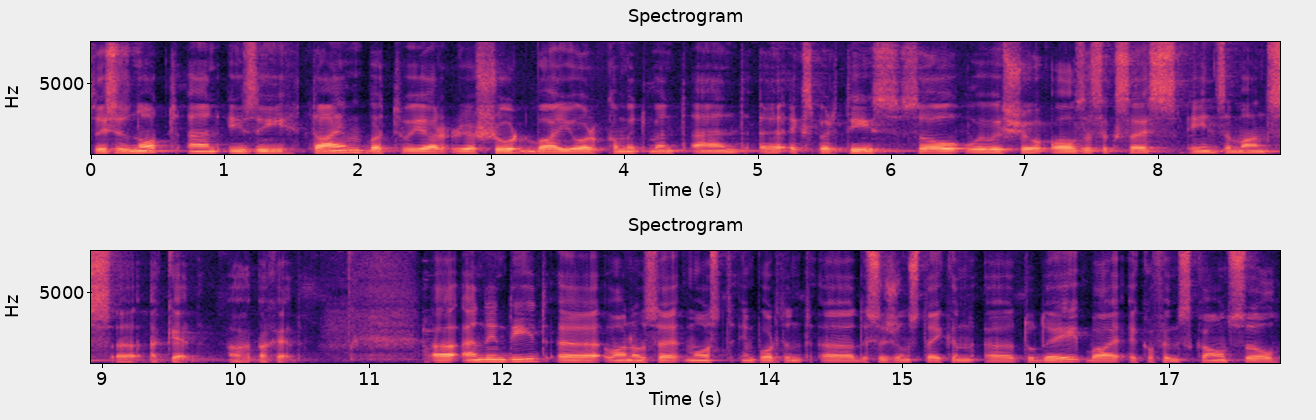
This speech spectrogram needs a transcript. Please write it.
This is not an easy time, but we are reassured by your commitment and uh, expertise, so we wish you all the success in the months uh, ahead. Uh, ahead. Uh, and indeed, uh, one of the most important uh, decisions taken today by ECOFIN's Council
